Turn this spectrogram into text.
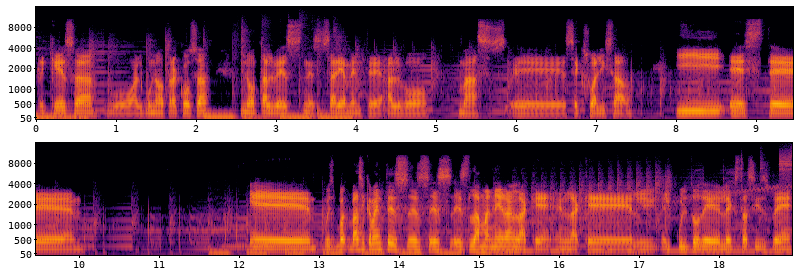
riqueza o alguna otra cosa, no tal vez necesariamente algo más eh, sexualizado. Y este. Eh, pues básicamente es, la manera en la que, en la que el, culto del éxtasis ve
